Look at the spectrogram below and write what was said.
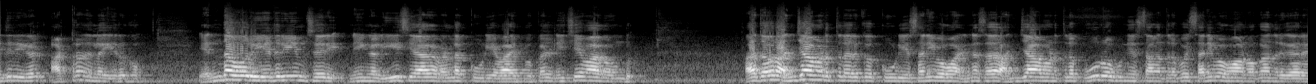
எதிரிகள் அற்ற நிலை இருக்கும். எந்த ஒரு எதிரியும் சரி நீங்கள் ஈஸியாக வெல்லக்கூடிய வாய்ப்புகள் நிச்சயமாக உண்டு. அது தவிர அஞ்சாம் இடத்துல இருக்கக்கூடிய சனி பகவான் என்ன சார்? அஞ்சாம் இடத்துல பூர்வ புண்ணிய ஸ்தானத்தில் போய் சனி பகவான் உட்காந்துருக்காரு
